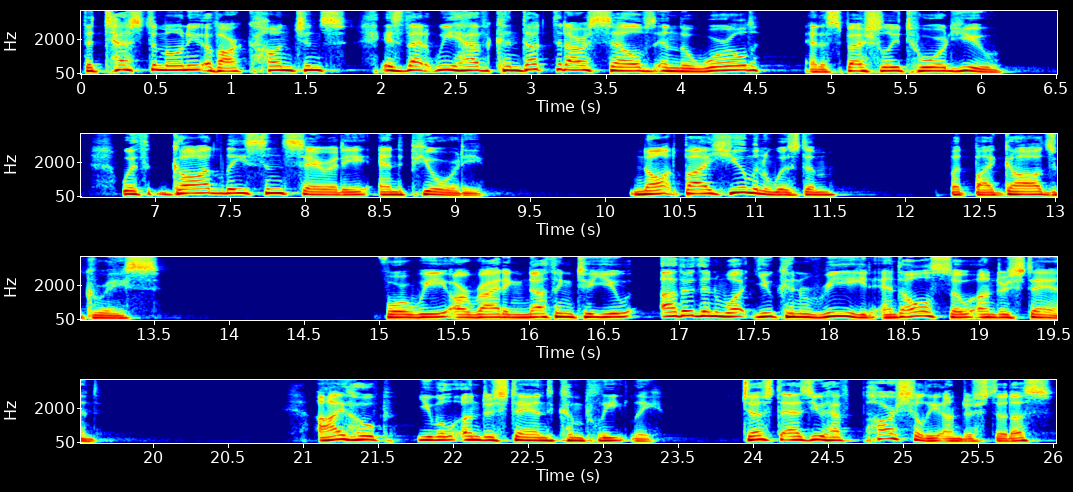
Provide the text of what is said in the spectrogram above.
The testimony of our conscience is that we have conducted ourselves in the world, and especially toward you, with godly sincerity and purity not by human wisdom, but by God's grace. For we are writing nothing to you other than what you can read and also understand. I hope you will understand completely, just as you have partially understood us,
